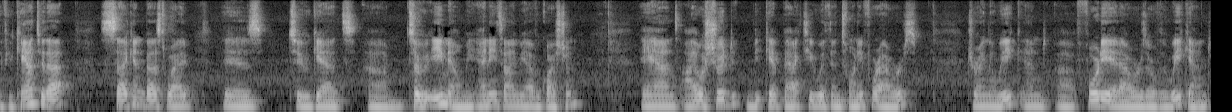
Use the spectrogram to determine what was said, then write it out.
If you can't do that, second best way is to get um, so email me anytime you have a question and I should be, get back to you within 24 hours during the week and uh, 48 hours over the weekend.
